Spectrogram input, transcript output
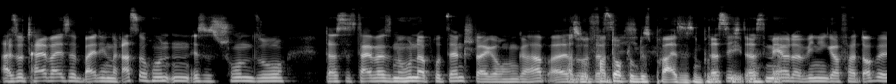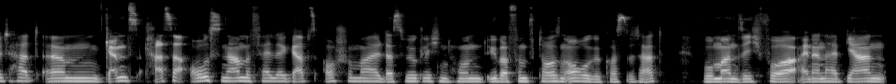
Also teilweise bei den Rassehunden ist es schon so, dass es teilweise eine 100% Steigerung gab. Also, also Verdopplung ich, des Preises im Prinzip. Dass sich das ne? mehr ja. oder weniger verdoppelt hat. Ähm, ganz krasse Ausnahmefälle gab es auch schon mal, dass wirklich ein Hund über 5000 Euro gekostet hat, wo man sich vor eineinhalb Jahren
